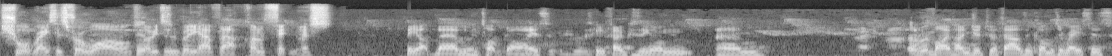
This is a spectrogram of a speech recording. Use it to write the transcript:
short races for a while, so Yeah. he doesn't really have that kind of fitness. Be up there with the top guys. He's focusing on um, I remember. 500 to 1,000 kilometer races,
